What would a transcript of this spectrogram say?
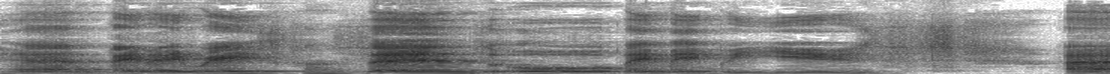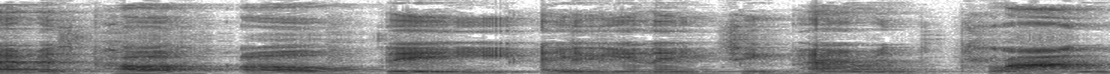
and they may raise concerns or they may be used um, as part of the alienating parent plan.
